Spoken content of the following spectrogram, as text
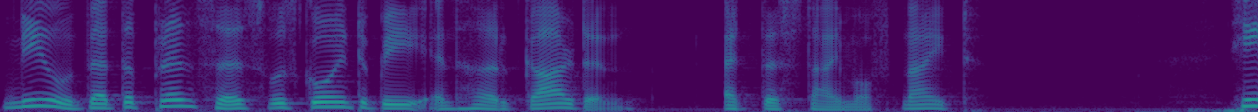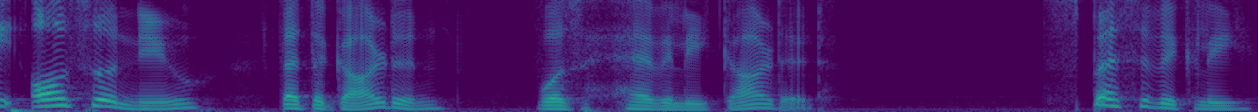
knew that the princess was going to be in her garden at this time of night. He also knew that the garden was heavily guarded, specifically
